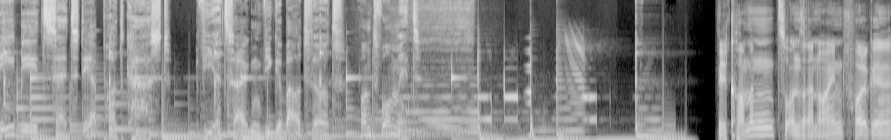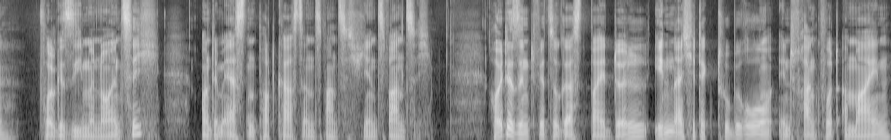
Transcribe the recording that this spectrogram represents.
DBZ der Podcast. Wir zeigen, wie gebaut wird und womit. Willkommen zu unserer neuen Folge, Folge 97 und dem ersten Podcast in 2024. Heute sind wir zu Gast bei Döll Innenarchitekturbüro in Frankfurt am Main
